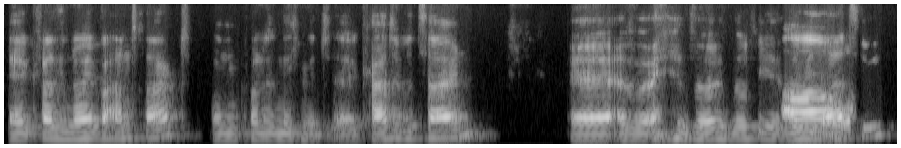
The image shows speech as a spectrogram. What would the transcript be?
äh, quasi neu beantragt und konnte nicht mit äh, Karte bezahlen. Äh, also so, so, viel, so oh. viel dazu.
